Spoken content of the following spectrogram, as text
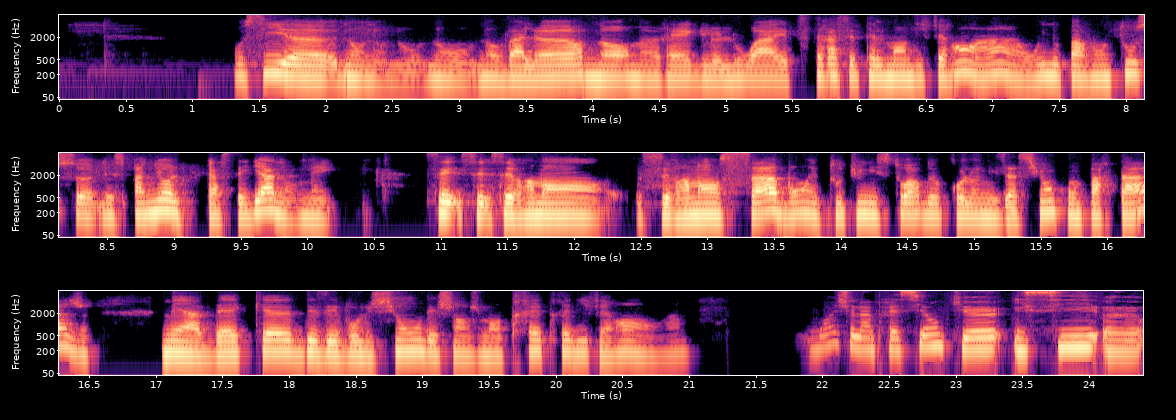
aussi nos, nos, nos, valeurs, normes, règles, lois, etc. C'est tellement différent. Hein? Oui, nous parlons tous l'espagnol, castellano, mais c'est vraiment, vraiment ça, bon, et toute une histoire de colonisation qu'on partage, mais avec des évolutions, des changements très, très différents. Hein. Moi, j'ai l'impression que ici, euh,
